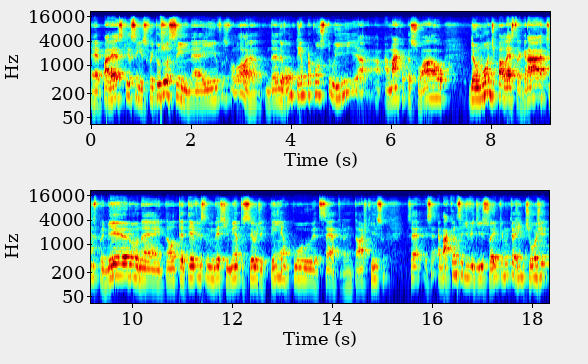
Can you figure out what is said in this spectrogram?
é, parece que assim, isso foi tudo assim, né? E você falou, olha, né, levou um tempo para construir a, a, marca pessoal, deu um monte de palestra grátis primeiro, né? Então teve um investimento seu de tempo, etc. Então acho que isso, isso, é, isso é bacana você dividir isso aí, porque muita gente hoje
